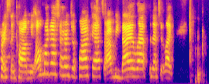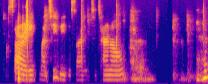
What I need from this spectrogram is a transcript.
person called me, oh my gosh, I heard your podcast, or I'll be dying laughing at you. Like Sorry, my TV decided to turn on. Mm-hmm.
